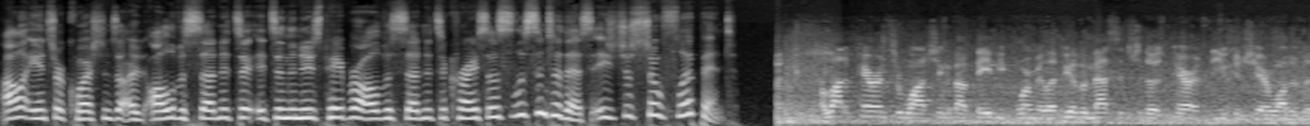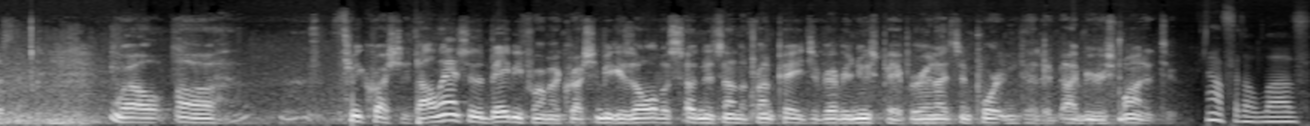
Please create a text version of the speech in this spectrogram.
I'll answer questions. All of a sudden, it's a, it's in the newspaper. All of a sudden, it's a crisis. Listen to this. He's just so flippant. A lot of parents are watching about baby formula. If you have a message to those parents that you can share while they're listening. Well, uh, three questions. I'll answer the baby formula question because all of a sudden it's on the front page of every newspaper, and it's important that it, I be responded to. Oh, for the love.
